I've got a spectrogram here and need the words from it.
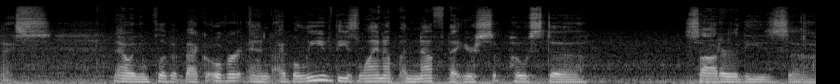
Nice. Now we can flip it back over, and I believe these line up enough that you're supposed to solder these uh,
